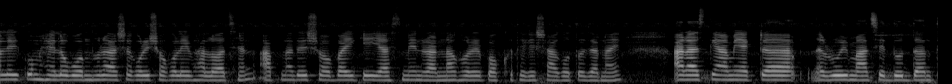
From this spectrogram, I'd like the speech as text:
আলাইকুম। হ্যালো বন্ধুরা, আশা করি সকলেই ভালো আছেন। আপনাদের সবাইকে ইয়াসমিন রান্নাঘরের পক্ষ থেকে স্বাগত জানাই। আর আজকে আমি একটা রুই মাছের দুর্দান্ত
